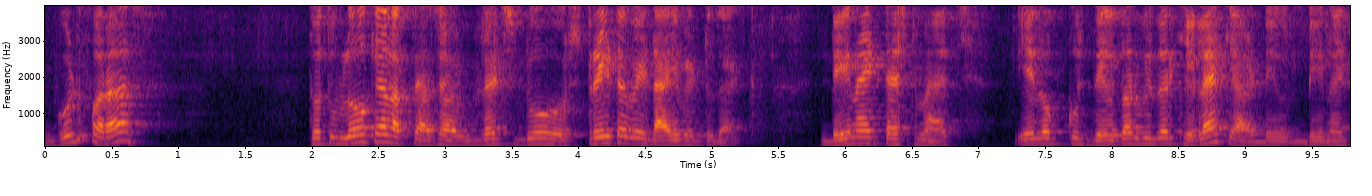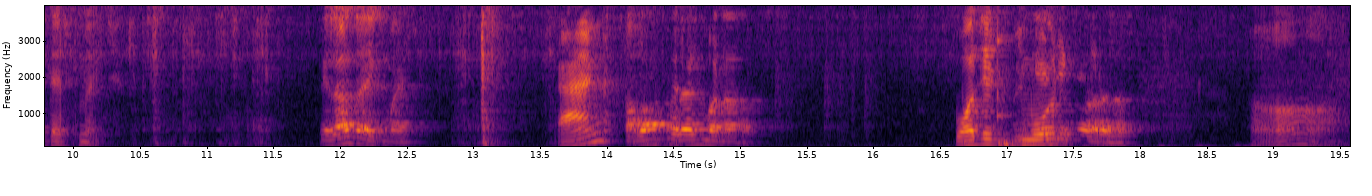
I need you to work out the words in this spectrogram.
good for us तो तुम लोग क्या लगता है? अच्छा let's do straight away dive into that day night test match ये लोग कुछ देवदर विदर खेला है क्या? Day night test match? खेला था एक मैच। एंड रन बना था। रहा था। ah.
